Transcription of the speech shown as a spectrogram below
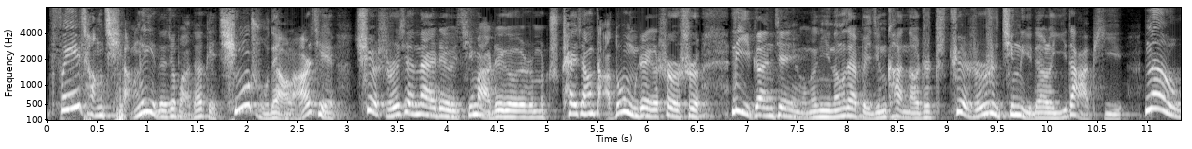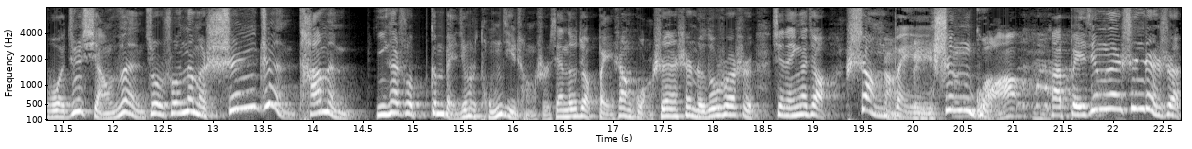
非常强力的就把它给清除掉了，而且确实现在这个起码这个什么拆墙打洞这个事儿是立竿见影的，你能在北京看到，这确实是清理掉了一大批。那我就想问，就是说，那么深圳他们？应该说跟北京是同级城市，现在都叫北上广深，甚至都说是现在应该叫上北深广啊。北京跟深圳是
